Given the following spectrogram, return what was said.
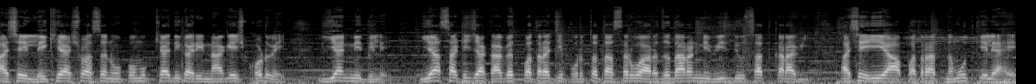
असे लेखी आश्वासन उपमुख्याधिकारी नागेश खोडवे यांनी दिले. यासाठीच्या कागदपत्राची पूर्तता सर्व अर्जदारांनी वीस दिवसात करावी असेही या पत्रात नमूद केले आहे.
